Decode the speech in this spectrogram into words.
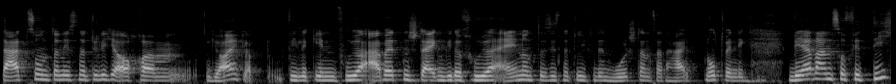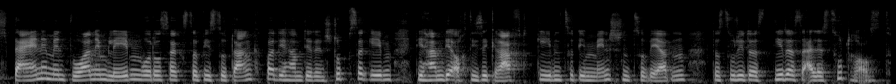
dazu und dann ist natürlich auch, ähm, ja, ich glaube, viele gehen früher arbeiten, steigen wieder früher ein und das ist natürlich für den Wohlstandserhalt notwendig. Wer waren so für dich deine Mentoren im Leben, wo du sagst, da bist du dankbar, die haben dir den Stupser gegeben, die haben dir auch diese Kraft gegeben, zu dem Menschen zu werden, dass du dir das, dir das alles zutraust?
